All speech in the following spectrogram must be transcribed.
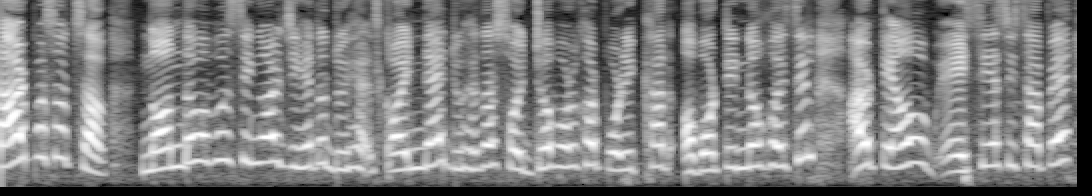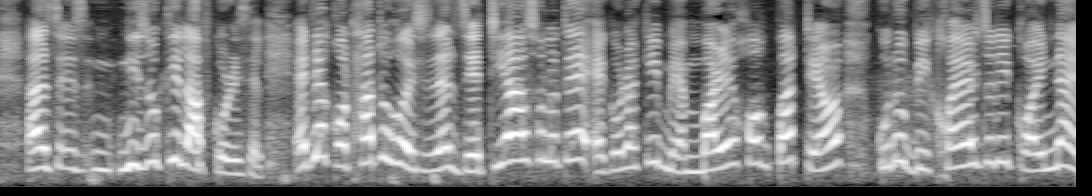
তাৰ পাছত চাওক নন্দবাবু সিঙৰ যিহেতু কন্যাই দুহেজাৰ চৈধ্য বৰ্ষৰ পৰীক্ষাত অৱতীৰ্ণ হৈছিল আৰু তেওঁ এ চি এছ হিচাপে নিযুক্তি লাভ কৰিছিল। এতিয়া কথাটো হৈছে যে যেতিয়া আচলতে এগৰাকী মেম্বাৰে হওক বা তেওঁৰ কোনো বিষয়াৰ যদি কন্যাই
